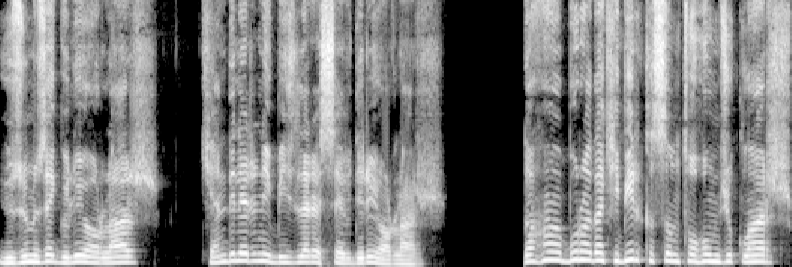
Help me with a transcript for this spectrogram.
Yüzümüze gülüyorlar, kendilerini bizlere sevdiriyorlar. Daha buradaki bir kısım tohumcuklar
